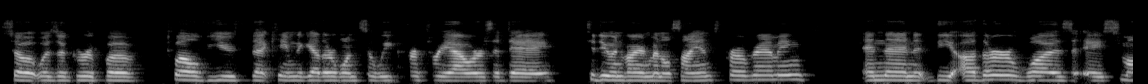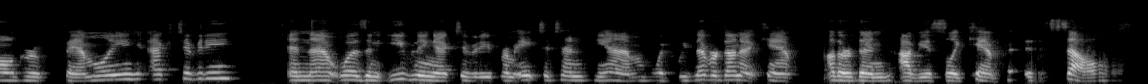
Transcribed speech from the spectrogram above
so it was a group of 12 youth that came together once a week for three hours a day to do environmental science programming. And then the other was a small group family activity. And that was an evening activity from 8 to 10 p.m., which we've never done at camp, other than obviously camp itself.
